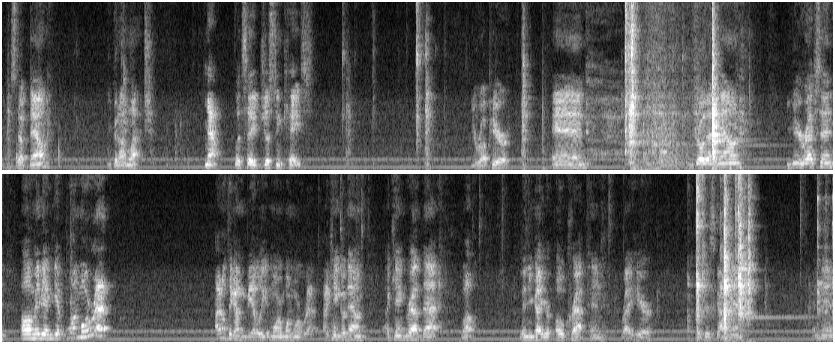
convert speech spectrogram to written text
You can step down, you can unlatch. Now, let's say just in case you're up here and you throw that down, you get your reps in. Oh, maybe I can get one more rep. I don't think I'm gonna be able to get more one more rep. I can't go down. I can't grab that. Well, then you got your oh crap pin right here. Put this guy in, and then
